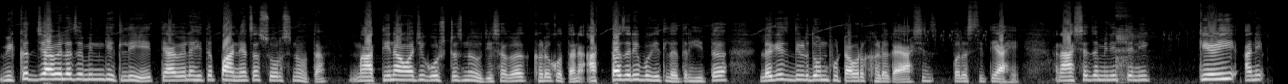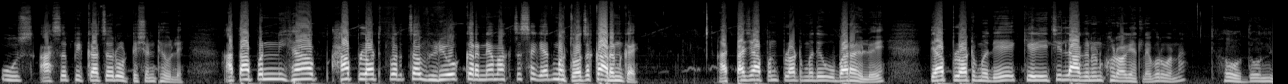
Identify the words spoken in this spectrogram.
विकत ज्यावेळेला जमीन घेतली त्यावेळेला इथं पाण्याचा सोर्स नव्हता. माती नावाची गोष्टच नव्हती सगळं खडक होता. आणि आत्ता जरी बघितलं तर इथं लगेच दीड दोन फुटावर खडक आहे अशी परिस्थिती आहे. आणि अशा जमिनीत त्यांनी केळी आणि ऊस असं पिकाचं रोटेशन ठेवले आता आपण ह्या हा प्लॉटवरचा व्हिडिओ करण्यामागचं सगळ्यात महत्त्वाचं कारण काय? आता जे आपण प्लॉटमध्ये उभा राहिलोय त्या प्लॉटमध्ये केळीची लागण खोडवा घेतलाय बरोबर ना? हो दोन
